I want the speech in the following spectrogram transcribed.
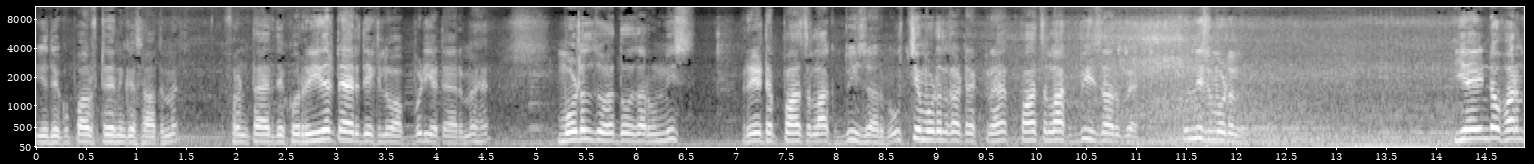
ये देखो पावर स्टेरिंग के साथ में। फ्रंट टायर देखो रियर टायर देख लो आप, बढ़िया टायर में है। मॉडल जो है 2019 रेट है पाँच लाख बीस हज़ार रुपये। उच्चे मॉडल का ट्रैक्टर है, पाँच लाख बीस हज़ार रुपये। उन्नीस मॉडल ये इंडो फार्म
